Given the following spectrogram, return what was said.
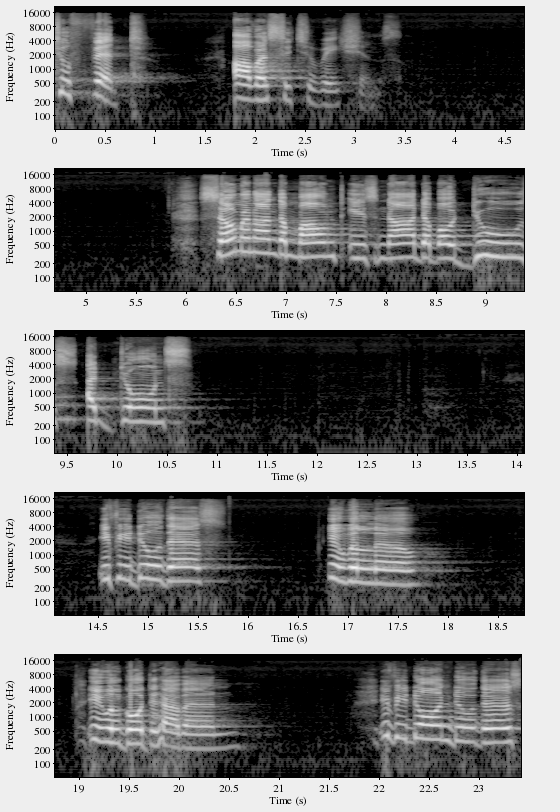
to fit our situations. Sermon on the Mount is not about do's and don'ts. If you do this, you will live. You will go to heaven. If you don't do this,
